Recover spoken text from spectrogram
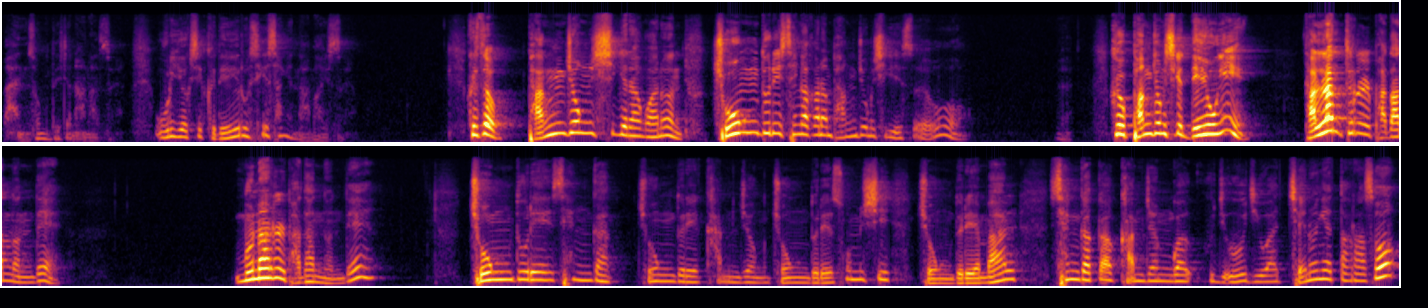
완성되지 않았어요. 우리 역시 그대로 세상에 남아 있어요. 그래서 방정식이라고 하는 종들이 생각하는 방정식이 있어요 그 방정식의 내용이 달란트를 받았는데 문화를 받았는데 종들의 생각, 종들의 감정, 종들의 솜씨, 종들의 말, 생각과 감정과 의지, 와 재능에 따라서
